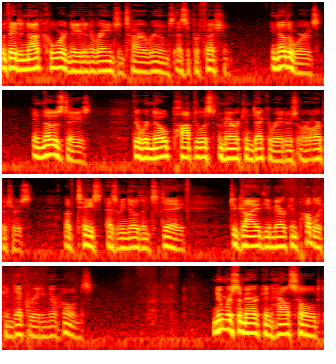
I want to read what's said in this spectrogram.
but they did not coordinate and arrange entire rooms as a profession. In other words, in those days, there were no populist American decorators or arbiters of taste as we know them today to guide the American public in decorating their homes. Numerous American household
